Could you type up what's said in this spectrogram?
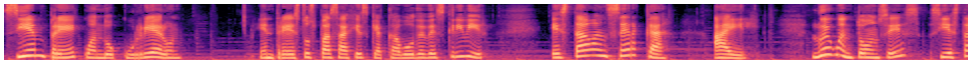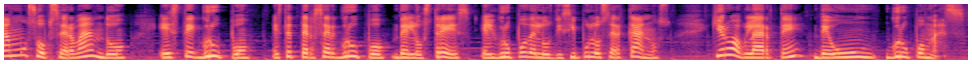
siempre cuando ocurrieron entre estos pasajes que acabo de describir, estaban cerca a él. Luego entonces, si estamos observando este grupo, este tercer grupo de los tres, el grupo de los discípulos cercanos, quiero hablarte de un grupo más,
